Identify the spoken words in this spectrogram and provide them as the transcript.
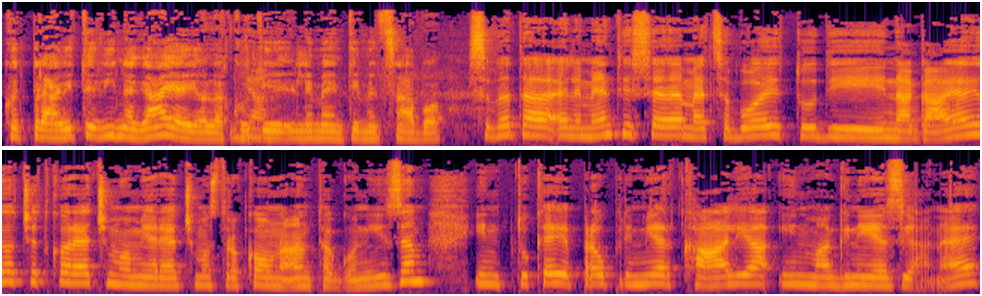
kot pravite, vi nagajajo lahko ja. ti elementi med sabo. Seveda, elementi se med seboj tudi nagajajo, če tako rečemo, mi rečemo strokovno antagonizem in tukaj je prav primer kalija in magnezija. Ne?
